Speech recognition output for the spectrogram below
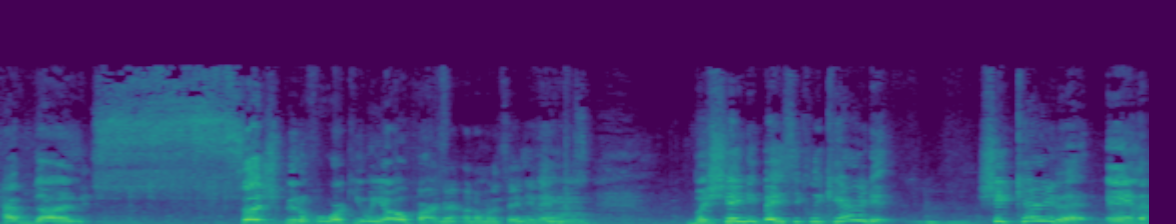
have done such beautiful work, you and your old partner. I don't want to say any names. Mhm. But Shandy basically carried it. She carried that. And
